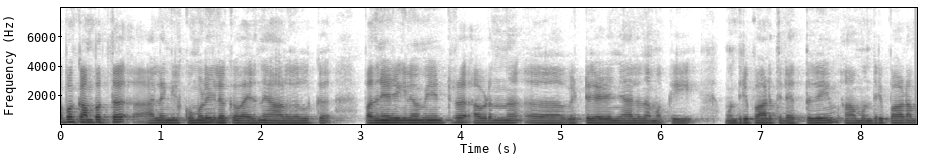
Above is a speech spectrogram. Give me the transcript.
അപ്പം കമ്പത്ത് അല്ലെങ്കിൽ കുമളിയിലൊക്കെ വരുന്ന ആളുകൾക്ക് പതിനേഴ് കിലോമീറ്റർ അവിടെ നിന്ന് വിട്ട് കഴിഞ്ഞാൽ നമുക്ക് ഈ മുന്തിരിപ്പാടത്തിലെത്തുകയും ആ മുന്തിരിപ്പാടം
